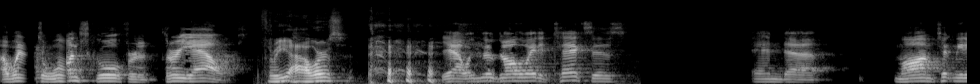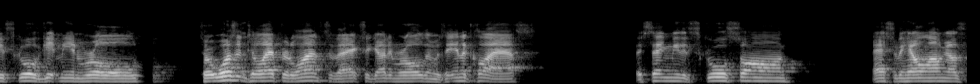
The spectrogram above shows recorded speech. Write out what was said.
I went to one school for three hours. Three hours? yeah, we moved all the way to Texas, and uh, mom took me to school to get me enrolled so it wasn't until after lunch that I actually got enrolled and was in a class. They sang me the school song, asked me how long I was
